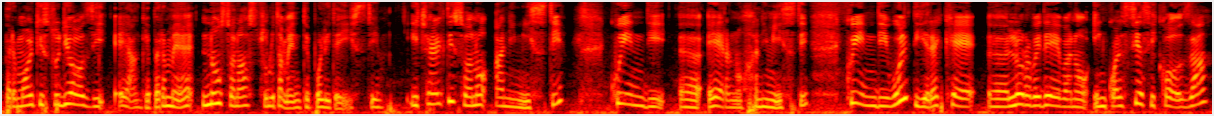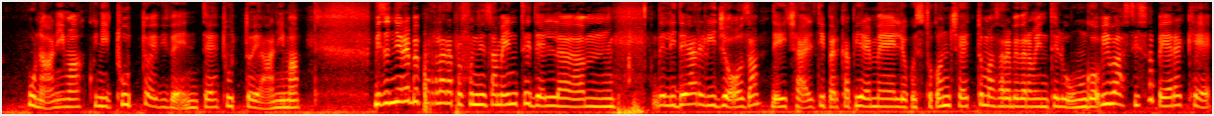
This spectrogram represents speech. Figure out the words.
per molti studiosi e anche per me, non sono assolutamente politeisti. I Celti sono animisti, quindi eh, erano animisti, quindi vuol dire che eh, loro vedevano in qualsiasi cosa un'anima, quindi tutto è vivente, tutto è anima. Bisognerebbe parlare approfonditamente del, um, dell'idea religiosa dei Celti per capire meglio questo concetto, ma sarebbe veramente lungo. Vi basti sapere che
